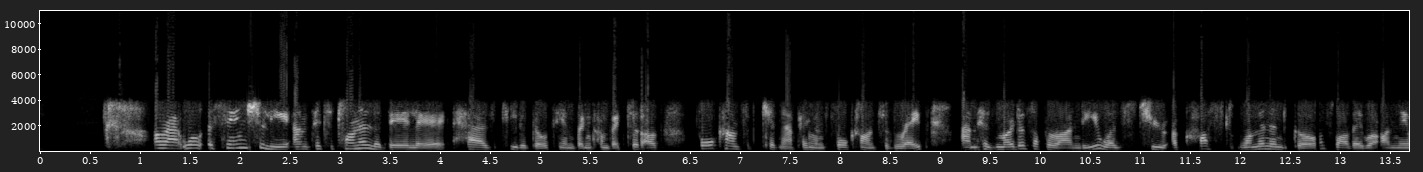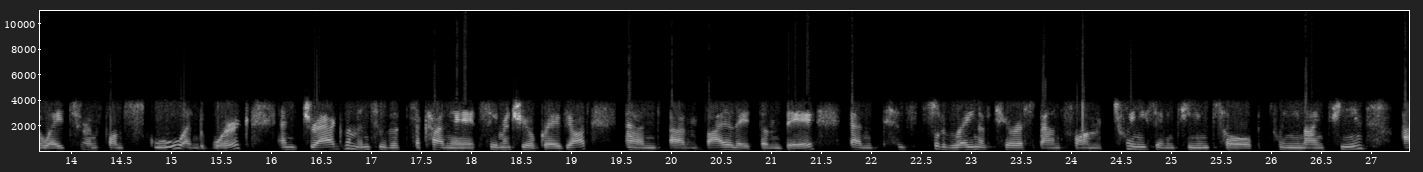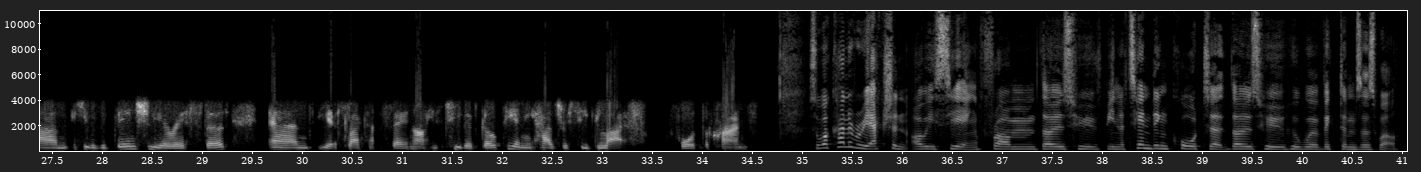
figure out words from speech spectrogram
All right. Well, essentially, um, Petetona Lebele has pleaded guilty and been convicted of four counts of kidnapping and four counts of rape. Um, his modus operandi was to accost women and girls while they were on their way to and from school and work and drag them into the Tsakane cemetery or graveyard and um, violate them there. And his sort of reign of terror spanned from 2017 till 2019. Um, he was eventually arrested. And yes, like I say, now he's pleaded guilty and he has received life for the crimes. So, what kind of reaction are we seeing from those who've been attending court, uh, those who, who were victims as well?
